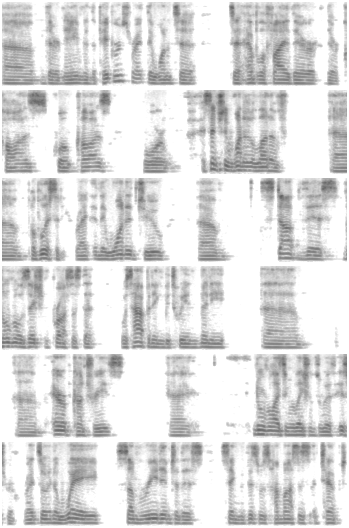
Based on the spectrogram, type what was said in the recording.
uh, their name in the papers. Right? They wanted to to amplify their their cause, quote cause or essentially wanted a lot of um, publicity, right? And they wanted to um, stop this normalization process that was happening between many um, um Arab countries, uh, normalizing relations with Israel, right? So in a way, some read into this saying that this was Hamas's attempt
